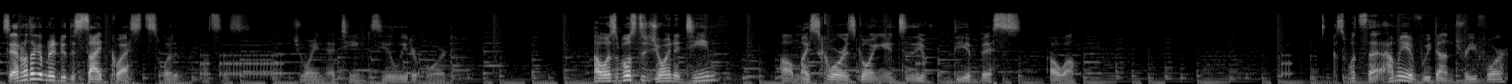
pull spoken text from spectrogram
See, I don't think I'm to do the side quests. What? Is, what's this? Join a team to see the leaderboard. I was supposed to join a team? Oh, my score is going into the, the abyss. Oh, well. Because what's that? How many have we done? Three, four?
